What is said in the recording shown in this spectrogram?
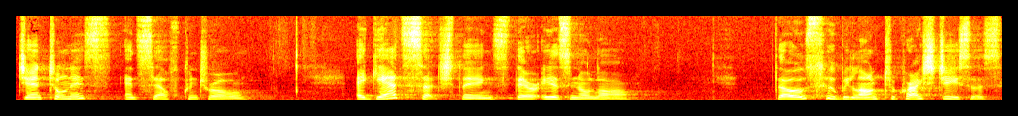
gentleness, and self control. Against such things there is no law. Those who belong to Christ Jesus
